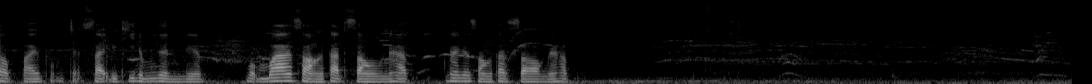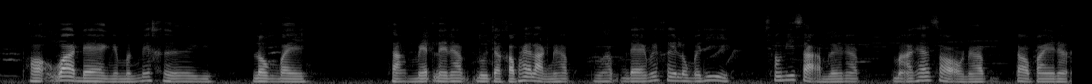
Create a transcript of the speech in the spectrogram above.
ต่อไปผมจะใส่ไปที่น้ำเงินเนี่ยผมว่าสองตัดสองนะครับ น่าจะสองตัดสองนะครับ เพราะว่าแดงเนี่ยมันไม่เคยลงไปสามเม็ดเลยนะครับ ดูจากเขาไพ่หลังนะครับดูครับแดงไม่เคยลงไปที่ช่องที่สามเลยนะครับ มาแค่สองนะครับ ต่อไปนะ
